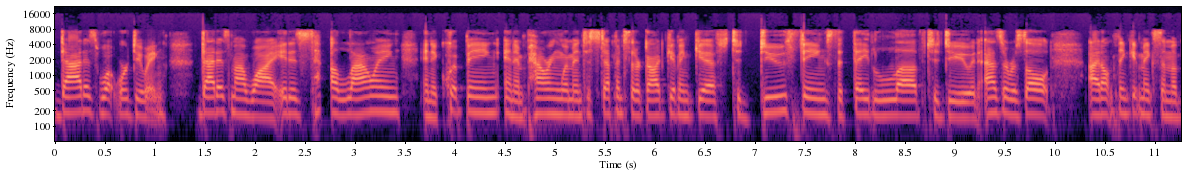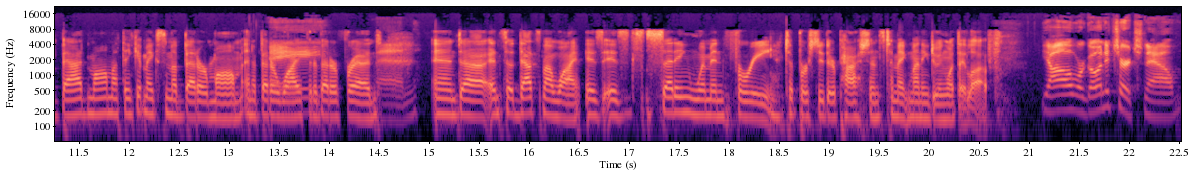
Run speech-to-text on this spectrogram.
that is what we're doing. That is my why. It is allowing and equipping and empowering women to step into their God given gifts to do things that they love to do. And as a result, I don't think it makes them a bad mom. I think it makes them a better mom and a better Amen. wife and a better friend. And uh, and so that's my why is is setting women free to pursue their passions to make money doing what they love. Y'all, we're going to church now.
